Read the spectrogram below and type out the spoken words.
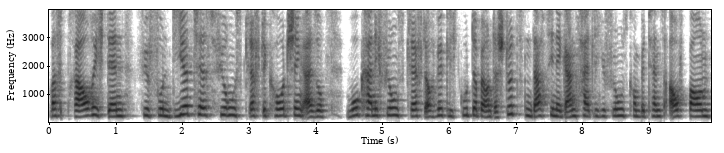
Was brauche ich denn für fundiertes Führungskräfte-Coaching? Also wo kann ich Führungskräfte auch wirklich gut dabei unterstützen, dass sie eine ganzheitliche Führungskompetenz aufbauen?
